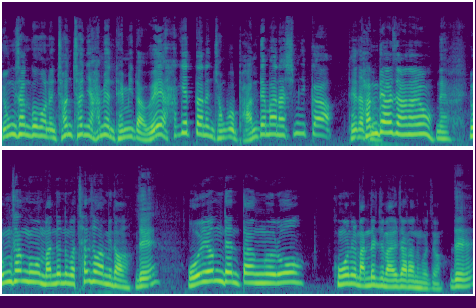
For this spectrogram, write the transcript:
용산공원은 천천히 하면 됩니다. 왜 하겠다는 정부 반대만 하십니까? 대답 반대하지 않아요. 네. 용산공원 만드는 거 찬성합니다. 네. 오염된 땅으로 공원을 만들지 말자라는 거죠. 네.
